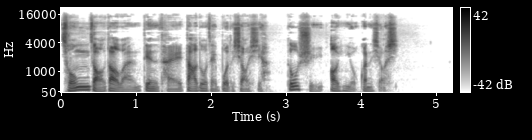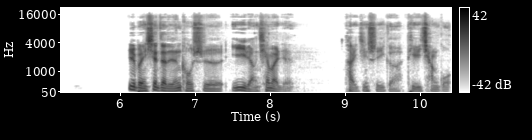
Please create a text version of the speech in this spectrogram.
从早到晚，电视台大多在播的消息啊，都是与奥运有关的消息。日本现在的人口是一亿两千万人，它已经是一个体育强国，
